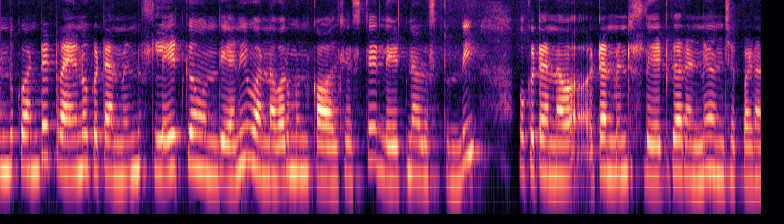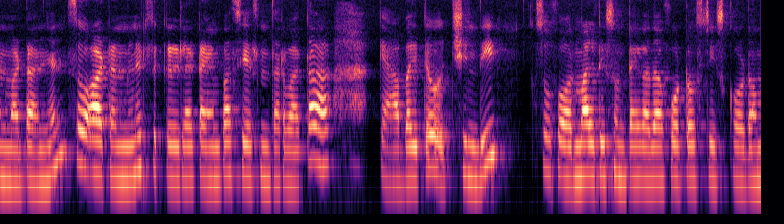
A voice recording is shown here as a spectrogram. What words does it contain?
ఎందుకంటే ట్రైన్ ఒక టెన్ మినిట్స్ లేట్గా ఉంది అని వన్ అవర్ ముందు కాల్ చేస్తే లేట్ నడుస్తుంది. ఒక టెన్ అవర్ టెన్ మినిట్స్ లేట్గా రండి అని చెప్పాడు అనమాట అంజన్. సో ఆ టెన్ మినిట్స్ ఇక్కడ ఇలా టైంపాస్ చేసిన తర్వాత క్యాబ్ అయితే వచ్చింది. సో ఫార్మాలిటీస్ ఉంటాయి కదా ఫొటోస్ తీసుకోవడం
